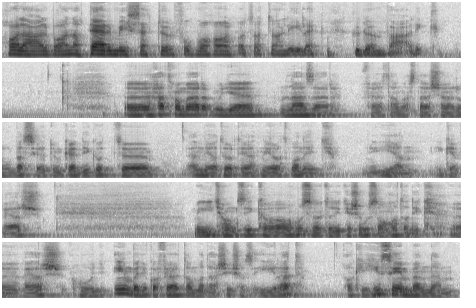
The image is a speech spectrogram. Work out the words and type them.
halálban a természettől fogva halhatatlan lélek külön válik. Hát ha már ugye Lázár feltámasztásáról beszéltünk eddig, ott ennél a történetnél ott van egy ilyen igevers, mi így hangzik a 25. és a 26. vers, hogy én vagyok a feltámadás és az élet, aki hisz én bennem,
